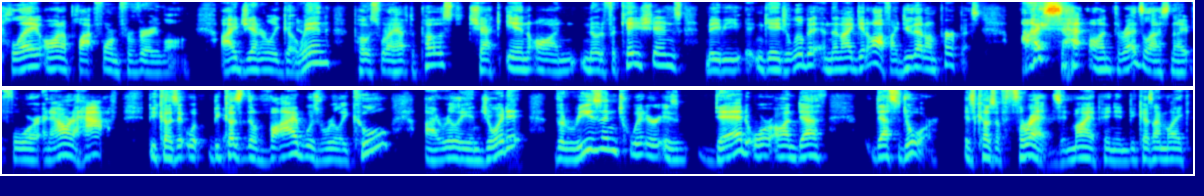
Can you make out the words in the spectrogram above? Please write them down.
play on a platform for very long. I generally go Yeah. in post what i have to post check in on notifications maybe engage a little bit and then i get off. I do that on purpose i sat on threads last night for an hour and a half because it was because the vibe was really cool i really enjoyed it the reason twitter is dead or on death death's door is because of threads in my opinion because i'm like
